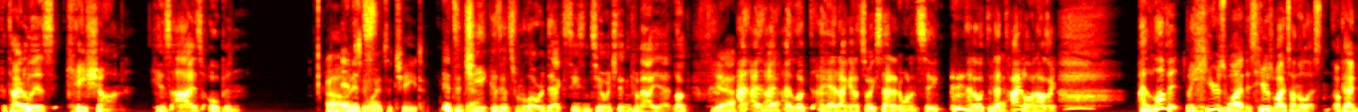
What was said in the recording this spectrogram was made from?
The title is Kayshon. His eyes open. Oh, And I it's- see why it's a cheat. It's a cheat because it's from Lower Deck season two, which didn't come out yet. Look, Yeah. I, I, yeah. I, I looked ahead. I got so excited. I wanted to see, and I looked at Yeah. that title, and I was like, I love it. But here's why. This here's why it's on the list. Okay.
